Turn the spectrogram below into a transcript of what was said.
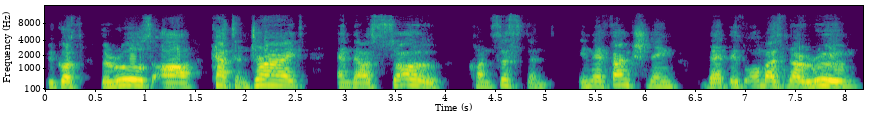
because the rules are cut and dried and they are so consistent in their functioning that there's almost no room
